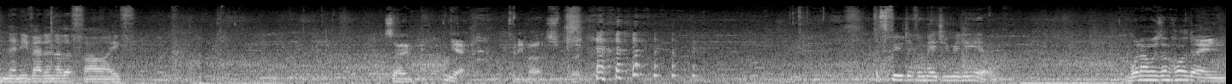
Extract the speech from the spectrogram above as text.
And then you've had another five. So yeah, pretty much. But Has food ever made you really ill? when I was on holiday in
